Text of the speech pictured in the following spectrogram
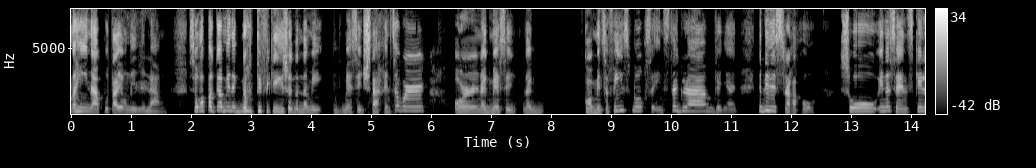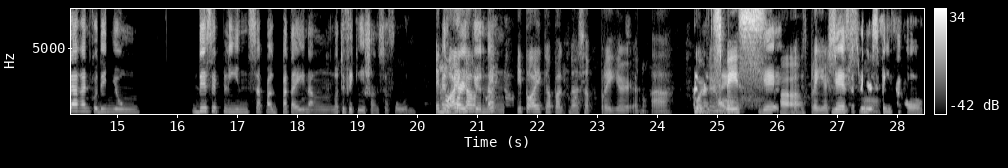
mahina po tayong nilalang. So, kapagka may nag-notification na na may message sa'kin sa work or nag-message nag-comment sa Facebook, sa Instagram, ganyan, nadi-distract ako. So, in a sense, kailangan ko din yung discipline sa pagpatay ng notification sa phone. And Ito ay part ka yun ng ito ay kapag nasa prayer ano ka, corner mo. Space. Yes. Oo. Prayer Yes, sa space prayer mo. space ako.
